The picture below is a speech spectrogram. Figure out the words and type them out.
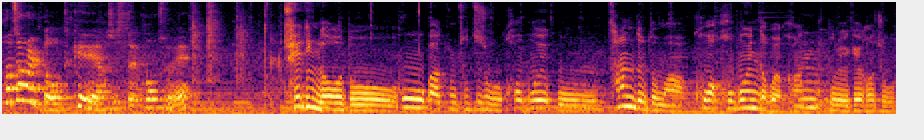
화장할 때 어떻게 하셨어요, 평소에? 쉐딩 넣어도 코가 좀 전체적으로 커 보이고 사람들도 막 코가 커 보인다고 약간 음. 뭐 얘기해가지고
